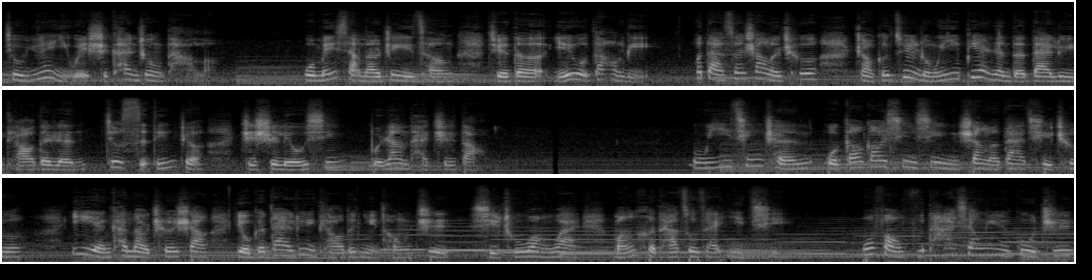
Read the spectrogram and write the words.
就越以为是看中他了。我没想到这一层，觉得也有道理。我打算上了车，找个最容易辨认的带绿条的人，就死盯着，只是留心不让他知道。五一清晨，我高高兴兴上了大汽车，一眼看到车上有个带绿条的女同志，喜出望外，忙和她坐在一起。我仿佛他乡遇故知，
